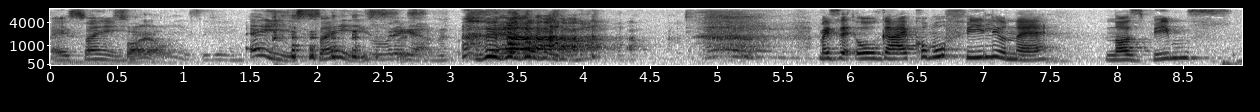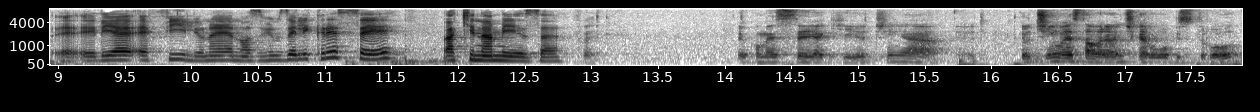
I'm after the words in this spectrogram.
É isso aí. só ela. É isso, gente. É isso, é isso. Obrigada. Mas é, o Gá é como filho, né? Nós vimos, é, ele é, é filho, né? Nós vimos ele crescer aqui na mesa. Eu comecei aqui, eu tinha, eu, eu tinha um restaurante que era o Obistrô,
